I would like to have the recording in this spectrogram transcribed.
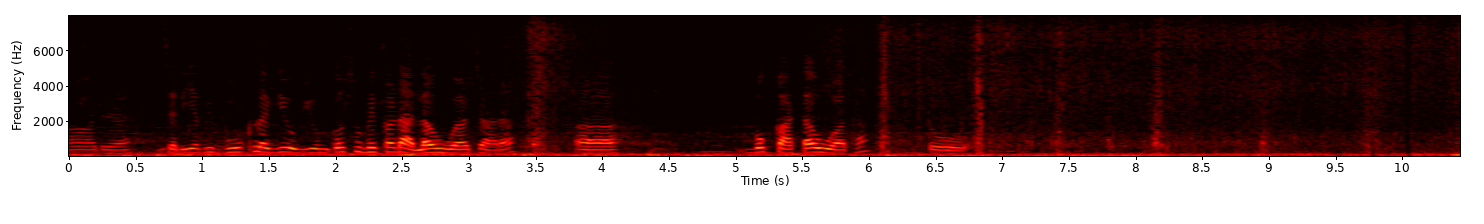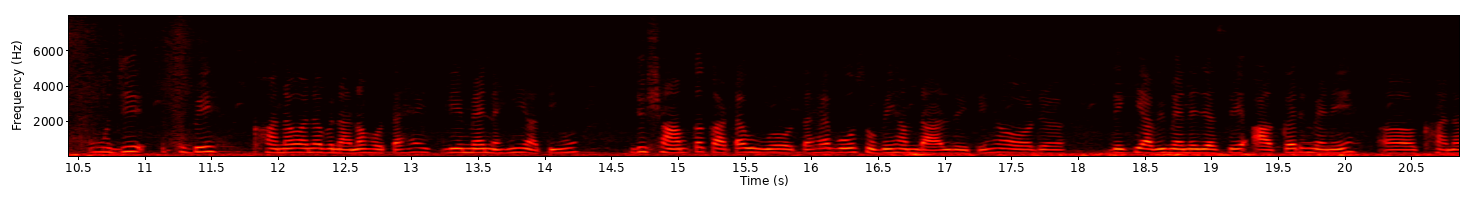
और चलिए अभी भूख लगी होगी उनको सुबह का डाला हुआ चारा। आ, वो काटा हुआ था तो मुझे सुबह खाना वाना बनाना होता है इसलिए मैं नहीं आती हूँ। जो शाम का काटा हुआ होता है वो सुबह हम डाल देते हैं। और देखिए अभी मैंने जैसे आकर मैंने खाना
